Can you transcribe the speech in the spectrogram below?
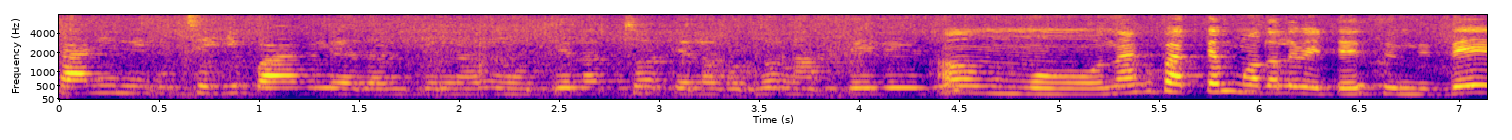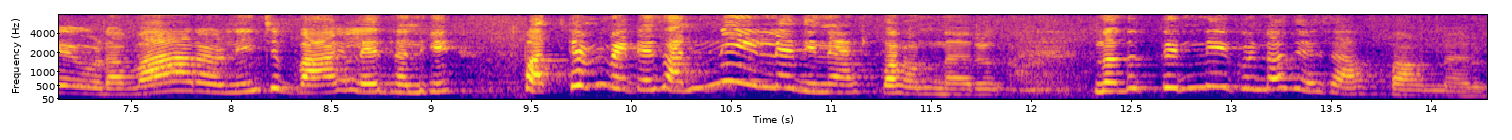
కానీ నీకు చెయ్యి బాగలేదు అంటున్నాను నువ్వు తినొచ్చో తినకూడదో నాకు తెలియదు అమ్మో నాకు పత్తెం మొదలు పెట్టేసింది. దేవుడా వారం నుంచి బాగలేదని పత్తెం పెట్టేసి అన్ని ఇల్లే తినేస్తా ఉన్నారు. నన్ను తిన్నీయకుండా చేసేస్తా ఉన్నారు.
